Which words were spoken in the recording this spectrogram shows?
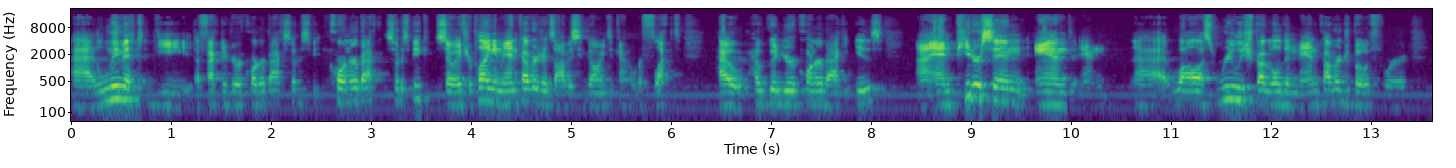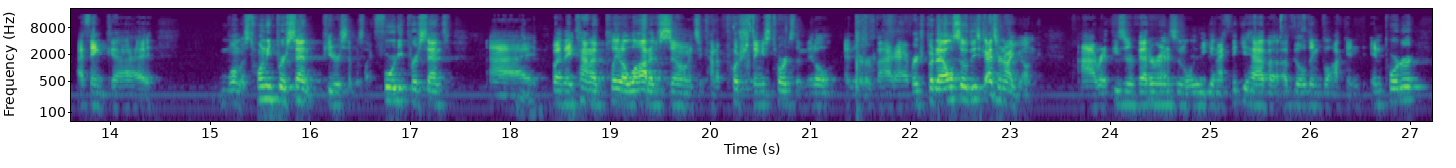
uh, limit the effect of your quarterback, so to speak, cornerback, so to speak. So if you're playing in man coverage, it's obviously going to kind of reflect how how good your cornerback is. And Peterson and and uh, Wallace really struggled in man coverage. Both were, I think, one was 20%. Peterson was like 40%. Uh, but they kind of played a lot of zone to kind of push things towards the middle, and they were about average. But also, these guys are not young, uh, right? These are veterans in the league, and I think you have a, a building block in, in Porter.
